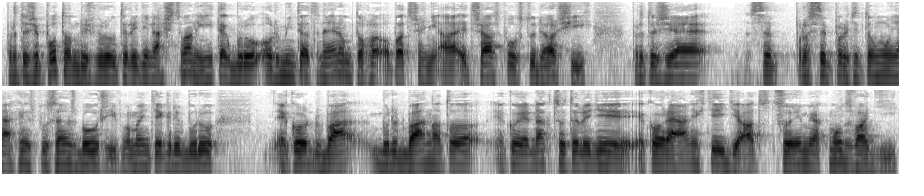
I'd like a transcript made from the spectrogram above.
protože potom, když budou ty lidi naštvaný, tak budou odmítat nejenom tohle opatření, ale i třeba spoustu dalších, protože se prostě proti tomu nějakým způsobem zbouří. V momentě, kdy budu, jako dbát, budu dbát na to, jako jednak, co ty lidi jako reálně chtějí dělat, co jim jak moc vadí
